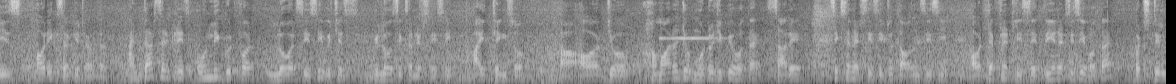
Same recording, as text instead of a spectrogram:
is or ek circuit hai udhar and that circuit is only good for lower cc which is below 600 cc I think so uh, और जो हमारा जो मोटो जी होता है सारे 600 cc to 1000 cc और definitely say 300 cc hota hai but still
